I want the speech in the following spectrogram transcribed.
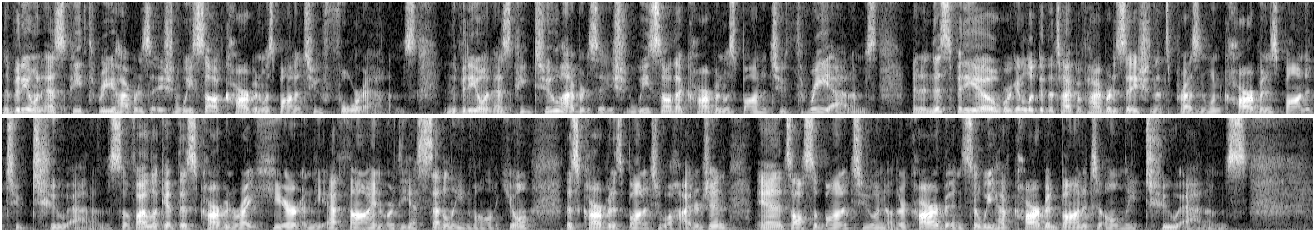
In the video on sp3 hybridization, we saw carbon was bonded to four atoms. In the video on sp2 hybridization, we saw that carbon was bonded to three atoms. And in this video, we're going to look at the type of hybridization that's present when carbon is bonded to two atoms. So if I look at this carbon right here and the ethyne or the acetylene molecule, this carbon is bonded to a hydrogen and it's also bonded to another carbon. So we have carbon bonded to only two atoms.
